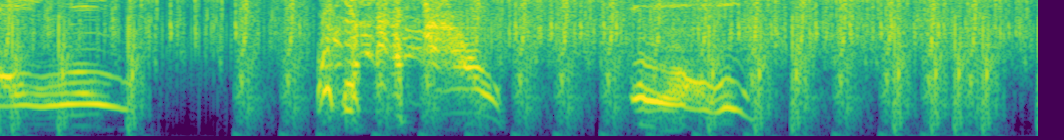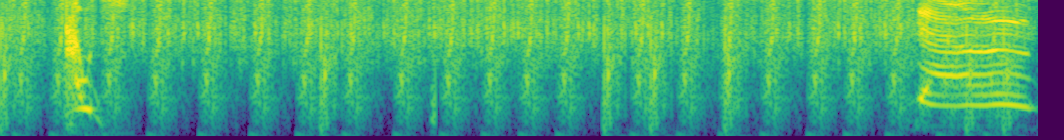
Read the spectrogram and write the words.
oh! Ow! Ow! Oh! Ouch! No!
